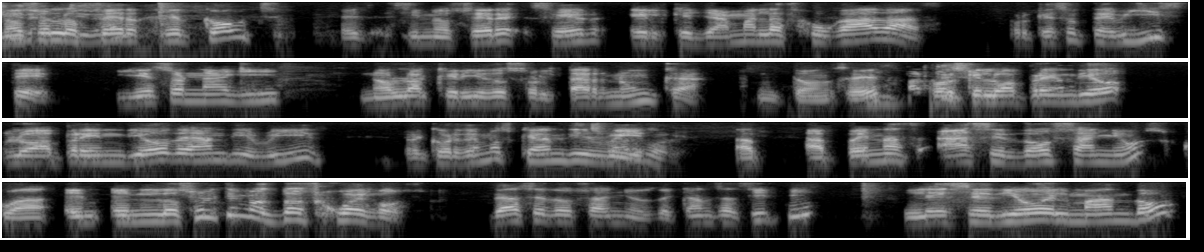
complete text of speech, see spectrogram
No solo ser head coach, sino ser, ser el que llama las jugadas, porque eso te viste. Y eso Nagy no lo ha querido soltar nunca. Entonces, porque lo aprendió, lo aprendió de Andy Reid. Recordemos que Andy Reid apenas hace dos años, en, en los últimos dos juegos de hace dos años de Kansas City, le cedió el mando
